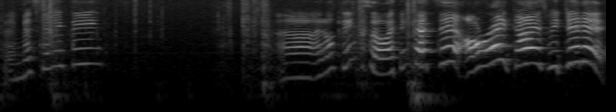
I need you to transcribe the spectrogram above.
Did I miss anything? Uh, I don't think so. I think that's it. All right, guys, we did it.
